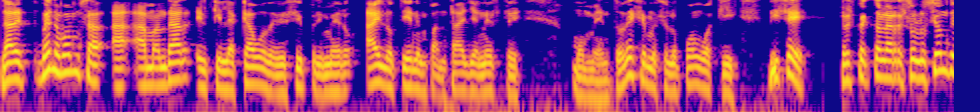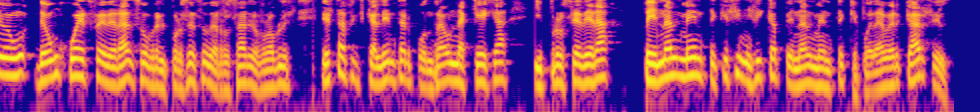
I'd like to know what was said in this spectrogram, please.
la bueno, vamos a, a, mandar el que le acabo de decir primero. Ahí lo tiene en pantalla en este momento. Déjeme, se lo pongo aquí. Dice, respecto a la resolución de un, de un juez federal sobre el proceso de Rosario Robles, esta Fiscalía interpondrá una queja y procederá penalmente. ¿Qué significa penalmente? Que puede haber cárcel.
